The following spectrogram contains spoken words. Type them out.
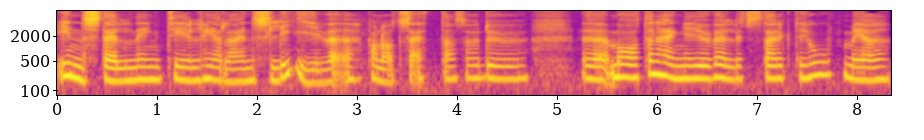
inställning till hela ens liv på något sätt. Alltså du Eh, maten hänger ju väldigt starkt ihop med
